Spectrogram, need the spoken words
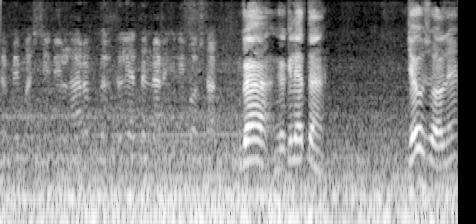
Tapi Masjidil Haram nggak kelihatan dari sini Pak Ustaz. Enggak kelihatan. Jauh soalnya.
